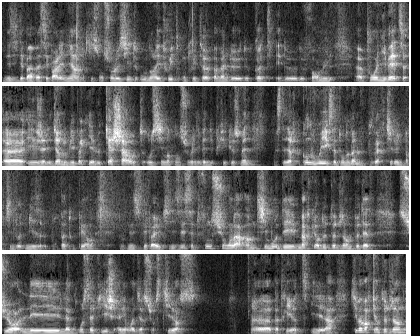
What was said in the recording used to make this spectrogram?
N'hésitez pas à passer par les liens qui sont sur le site ou dans les tweets. On tweet euh, pas mal de, cotes et de, formules euh, pour Unibet. Euh, et j'allais dire, n'oubliez pas qu'il y a le cash-out aussi maintenant sur Unibet depuis quelques semaines. C'est-à-dire que quand vous voyez que ça tourne mal, vous pouvez retirer une partie de votre mise pour pas tout perdre. Donc n'hésitez pas à utiliser cette fonction-là. Un petit mot des marqueurs de touchdown peut-être sur la grosse affiche. Allez, on va dire sur Steelers. Euh, Patriots, il est là. Qui va marquer un touchdown?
